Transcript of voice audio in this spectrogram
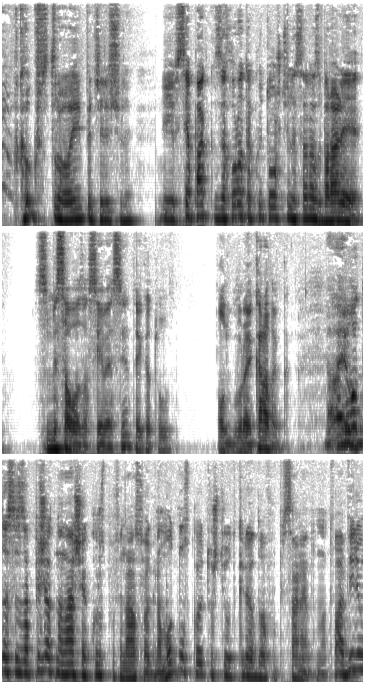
колко струва и печелиш ли. И все пак за хората, които още не са разбрали смисъла за себе си, тъй като отговорът е кратък, да, могат да се запишат на нашия курс по финансова грамотност, който ще открият в описанието на това видео,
